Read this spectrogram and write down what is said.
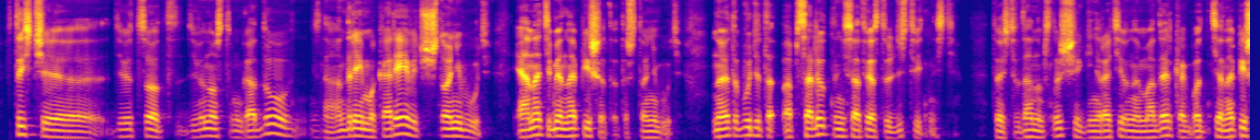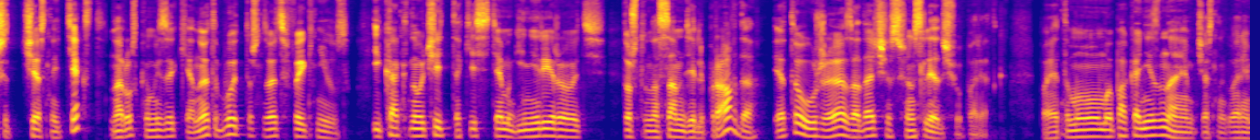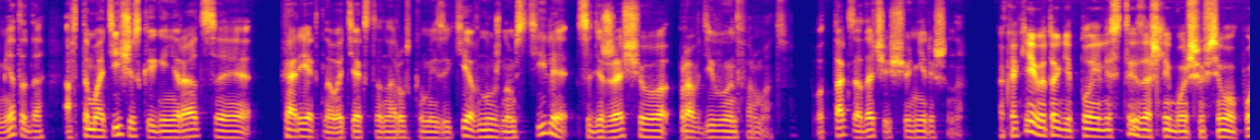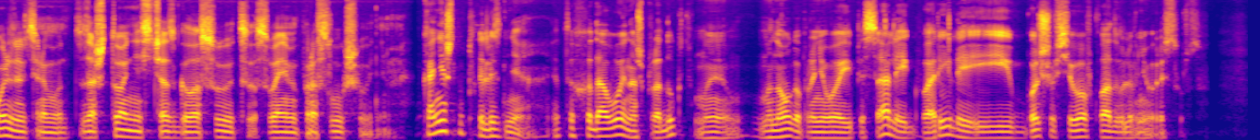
в 1990 году, не знаю, Андрей Макаревич что-нибудь, и она тебе напишет это что-нибудь. Но это будет абсолютно не соответствовать действительности. То есть в данном случае генеративная модель как бы тебе напишет честный текст на русском языке, но это будет то, что называется fake news. И как научить такие системы генерировать то, что на самом деле правда, это уже задача совершенно следующего порядка. Поэтому мы пока не знаем, честно говоря, метода автоматической генерации корректного текста на русском языке в нужном стиле, содержащего правдивую информацию. Вот так задача еще не решена. А какие в итоге плейлисты зашли больше всего пользователям? Вот за что они сейчас голосуют своими прослушиваниями? Конечно, плейлист дня. Это ходовой наш продукт. Мы много про него и писали, и говорили, и больше всего вкладывали в него ресурсов.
